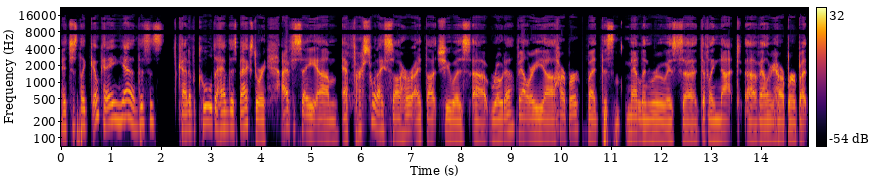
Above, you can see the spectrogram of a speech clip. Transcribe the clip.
It's just like, okay, yeah, this is kind of cool to have this backstory. I have to say, um, at first when I saw her, I thought she was uh, Rhoda, Valerie uh, Harper, but this Madlyn Rhue is uh, definitely not uh, Valerie Harper. But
